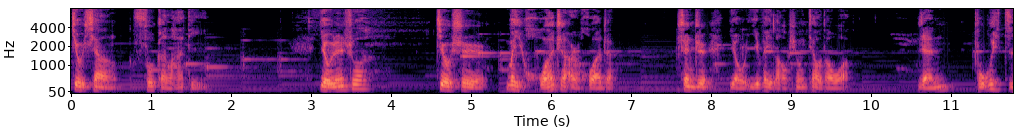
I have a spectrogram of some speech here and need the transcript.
就像苏格拉底，有人说就是为活着而活着。甚至有一位老兄教导我：“人不为己，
